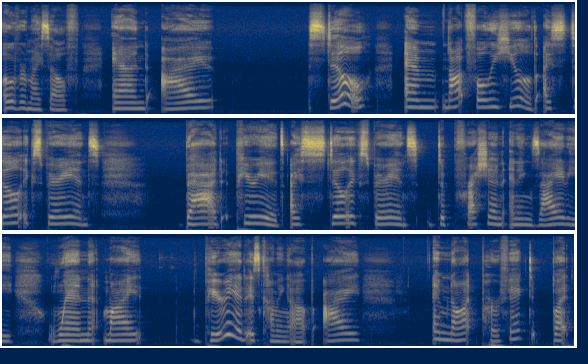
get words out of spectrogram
over myself. And I still am not fully healed. I still experience bad periods. I still experience depression and anxiety when my period is coming up. I am not perfect, but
